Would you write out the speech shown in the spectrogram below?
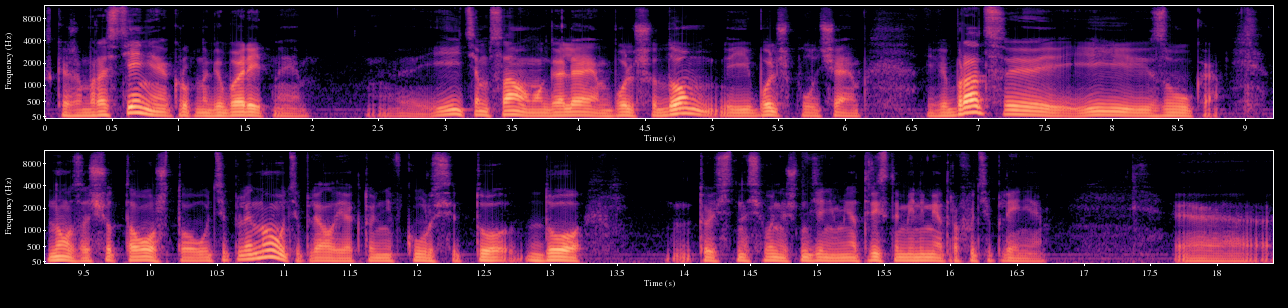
скажем, растения крупногабаритные и тем самым оголяем больше дом и больше получаем и вибрации, и звука. Но за счет того, что утеплено, утеплял я, кто не в курсе, то до, то есть на сегодняшний день у меня 300 миллиметров утепления, э,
